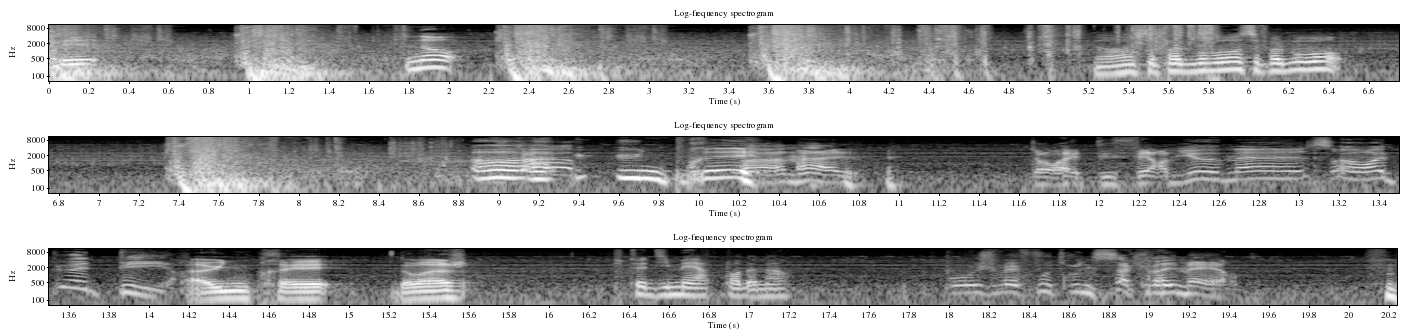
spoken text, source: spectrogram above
Allez. Non Non, c'est pas le moment, c'est pas le moment. Ah, une près Pas mal. T'aurais pu faire mieux, mais ça aurait pu être pire. À une près. Dommage. Je te dis merde pour demain. Ou je vais foutre une sacrée merde.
